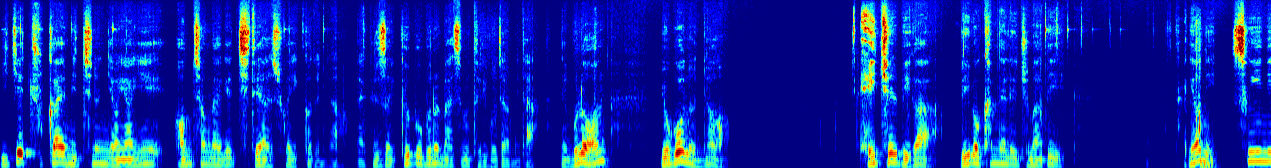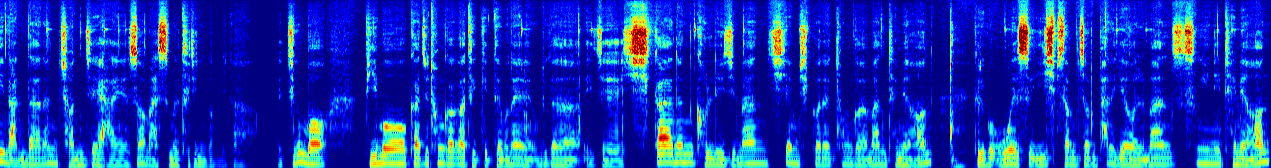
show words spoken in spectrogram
이게 주가에 미치는 영향이 엄청나게 지대할 수가 있거든요. 네, 그래서 그 부분을 말씀을 드리고자 합니다. 네, 물론 요거는요. HLB가 리버 캄넬리 주마비 당연히 승인이 난다는 전제하에서 말씀을 드리는 겁니다. 지금 뭐 비모까지 통과가 됐기 때문에 우리가 이제 시간은 걸리지만 CM시권의 통과만 되면 그리고 OS 23.8개월만 승인이 되면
